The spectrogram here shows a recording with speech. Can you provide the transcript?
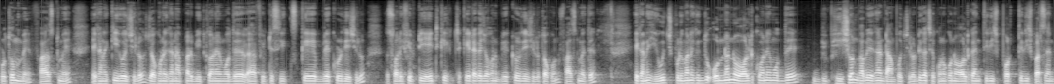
প্রথম মে ফার্স্ট মে, এখানে কি হয়েছিল? যখন এখানে আপনার বিটকয়েনের মধ্যে ফিফটি সিক্সকে ব্রেক করে দিয়েছিল সরি ফিফটি এইট কেটাকে যখন ব্রেক করে দিয়েছিল তখন ফার্স্ট মেতে এখানে হিউজ পরিমাণে কিন্তু অন্যান্য অল্ট কয়েনের মধ্যে ভীষণভাবে এখানে ডাম্প হচ্ছিল, ঠিক আছে? কোনো কোনো অল্ট কয়েন তিরিশ তিরিশ পার্সেন্ট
